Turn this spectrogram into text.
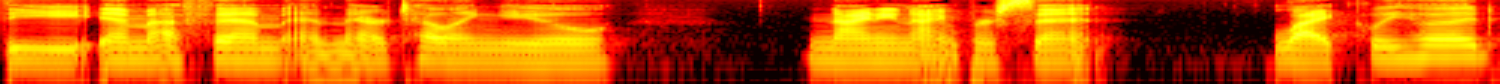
the MFM and they're telling you 99% likelihood.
